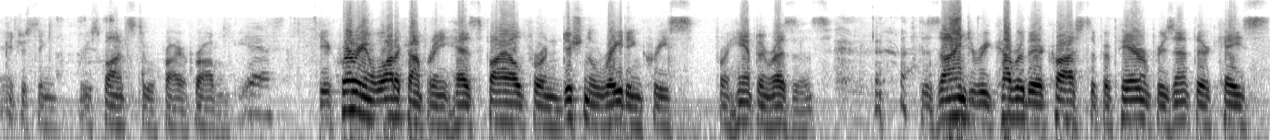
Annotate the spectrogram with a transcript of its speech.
Interesting response to a prior problem. Yes. The Aquarion Water Company has filed for an additional rate increase for Hampton residents, designed to recover their costs to prepare and present their case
